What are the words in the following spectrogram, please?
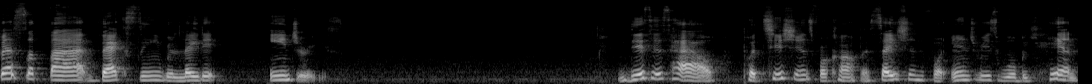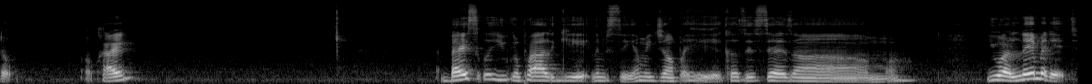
specified vaccine related injuries. This is how petitions for compensation for injuries will be handled. Okay? basically you can probably get let me see let me jump ahead because it says um you are limited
